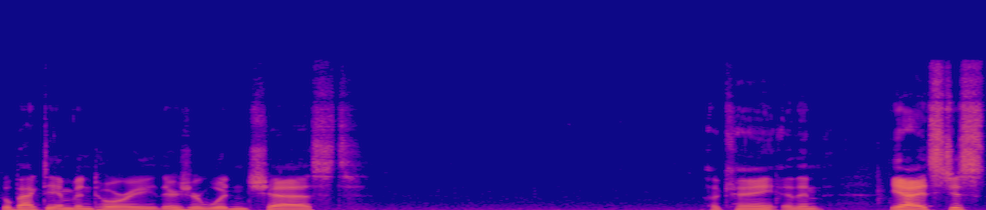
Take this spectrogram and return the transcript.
Go back to inventory. There's your wooden chest. Okay, and then yeah, it's just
